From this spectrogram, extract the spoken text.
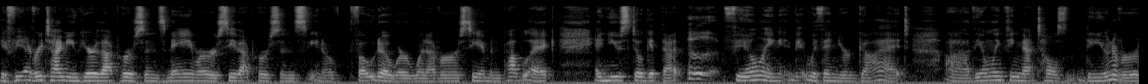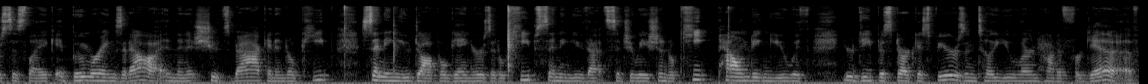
If you, every time you hear that person's name or see that person's, you know, photo or whatever, or see him in public, and you still get that feeling within your gut, uh, the only thing that tells the universe is like it boomerangs it out and then it shoots back and it'll keep sending you doppelgangers. It'll keep sending you that situation. It'll keep pounding you with your deepest, darkest fears until you learn how to forgive.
